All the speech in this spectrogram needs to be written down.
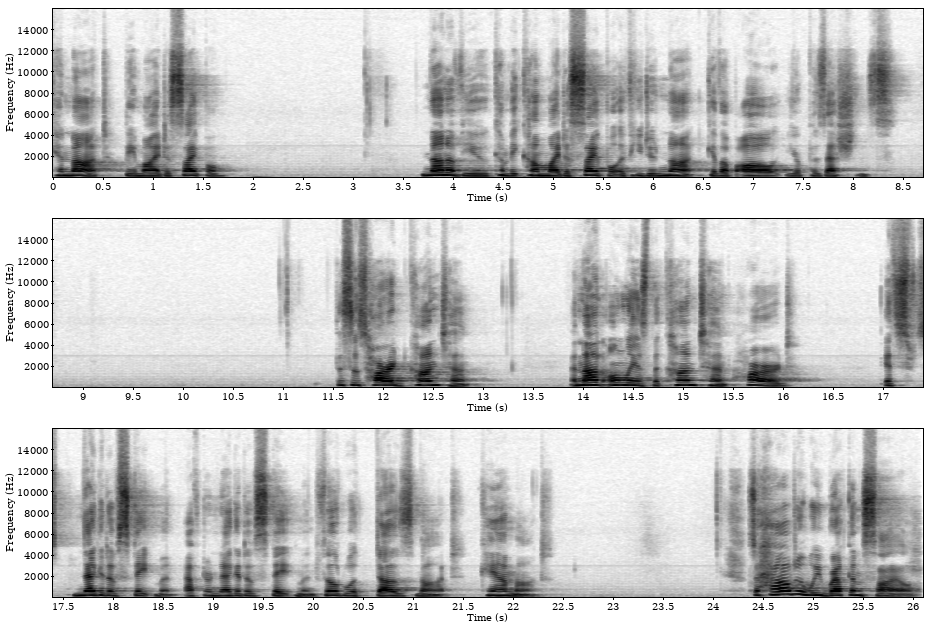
cannot be my disciple. None of you can become my disciple if you do not give up all your possessions. This is hard content. And not only is the content hard, it's negative statement after negative statement filled with does not, cannot. So, how do we reconcile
